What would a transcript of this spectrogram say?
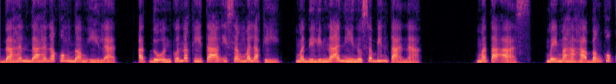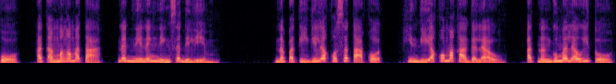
Dahan-dahan akong damilat, at doon ko nakita ang isang malaki, madilim na anino sa bintana. Mataas, may mahahabang kuko, at ang mga mata, nagniningning sa dilim. Napatigil ako sa takot, hindi ako makagalaw. At nang gumalaw ito,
